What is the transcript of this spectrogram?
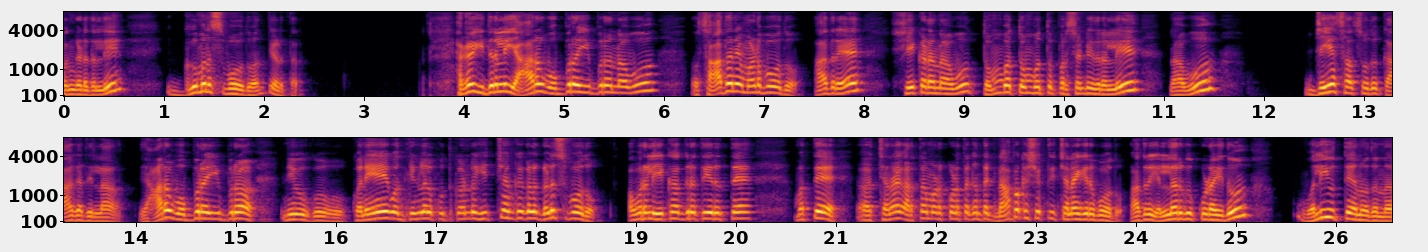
ಪಂಗಡದಲ್ಲಿ ಗಮನಿಸಬಹುದು ಅಂತ ಹೇಳ್ತಾರೆ. ಹಾಗಾಗಿ ಇದರಲ್ಲಿ ಯಾರೋ ಒಬ್ಬರ ಇಬ್ಬರ ನಾವು ಸಾಧನೆ ಮಾಡಬಹುದು, ಆದರೆ ಶೇಕಡ ನಾವು ತೊಂಬತ್ತೊಂಬತ್ತು ಪರ್ಸೆಂಟ್ ಇದರಲ್ಲಿ ನಾವು ಜಯ ಸಾಧಿಸೋದಕ್ಕಾಗೋದಿಲ್ಲ. ಯಾರೋ ಒಬ್ಬರ ಇಬ್ಬರ ನೀವು ಕೊನೆಗೆ ಒಂದು ತಿಂಗಳಲ್ಲಿ ಕೂತ್ಕೊಂಡು ಹೆಚ್ಚು ಅಂಕಗಳು ಗಳಿಸ್ಬೋದು, ಅವರಲ್ಲಿ ಏಕಾಗ್ರತೆ ಇರುತ್ತೆ ಮತ್ತು ಚೆನ್ನಾಗಿ ಅರ್ಥ ಮಾಡ್ಕೊಳ್ತಕ್ಕಂಥ ಜ್ಞಾಪಕ ಶಕ್ತಿ ಚೆನ್ನಾಗಿರ್ಬೋದು. ಆದರೆ ಎಲ್ಲರಿಗೂ ಕೂಡ ಇದು ಒಲಿಯುತ್ತೆ ಅನ್ನೋದನ್ನು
